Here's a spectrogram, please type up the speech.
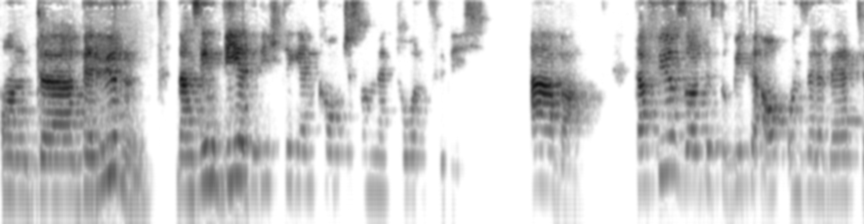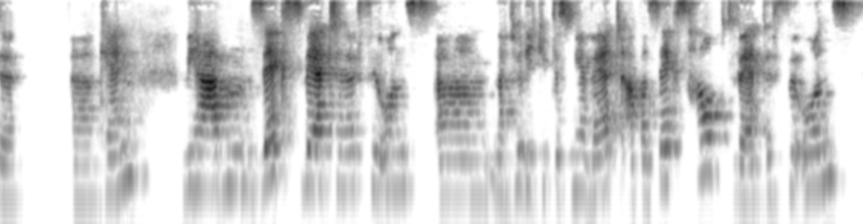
und äh, berühren, dann sind wir die richtigen Coaches und Mentoren für dich. Aber dafür solltest du bitte auch unsere Werte äh, kennen wir haben sechs Werte für uns. Ähm, natürlich gibt es mehr Werte, aber sechs Hauptwerte für uns,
